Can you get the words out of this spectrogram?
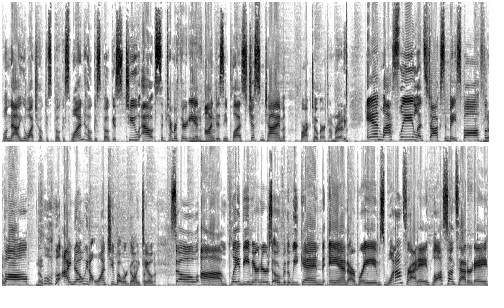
Well, now you'll watch Hocus Pocus 1, Hocus Pocus 2 out September 30th on Disney Plus, just in time for October. I'm ready. And lastly, let's talk some baseball, football. Nope. I know we don't want to, but we're going to. so, um, played the Mariners over the weekend, and our Braves won on Friday, lost on Saturday,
